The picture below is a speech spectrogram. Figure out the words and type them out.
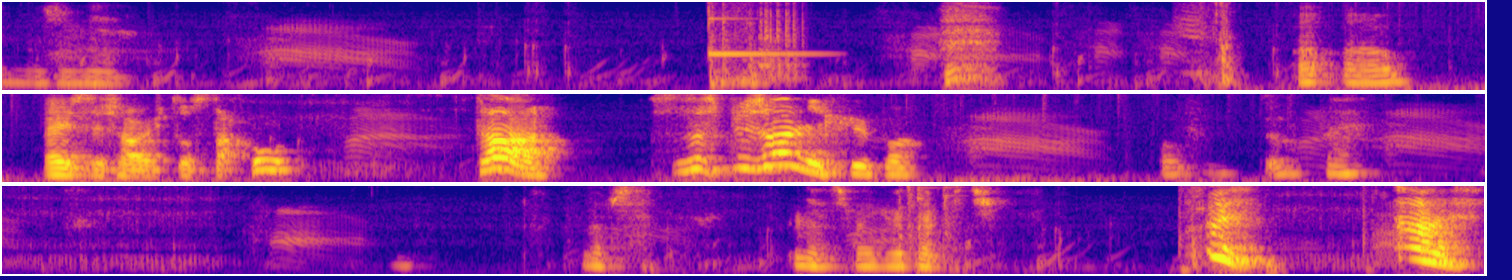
Może nie. O, o. Ej, słyszałeś to, Stachu? Ta! Ze spiżalni chyba. O, w dupę. Dobrze. Nie, trzeba ich wytępić. Ech! Ech!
